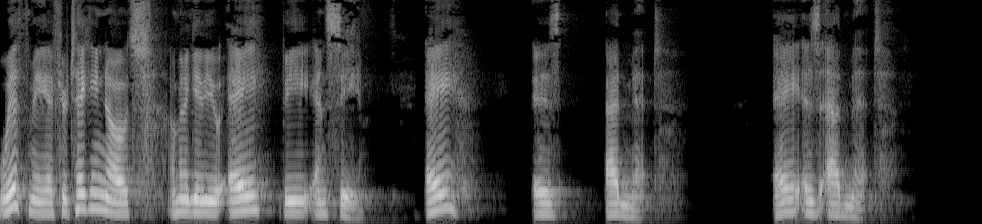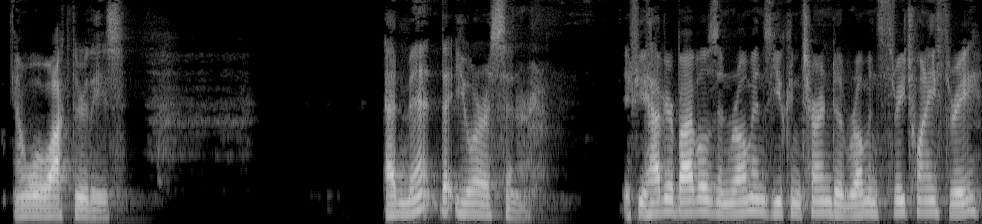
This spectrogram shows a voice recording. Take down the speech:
with me, if you're taking notes, I'm going to give you A, B, and C. A is admit. A is admit. And we'll walk through these. Admit that you are a sinner. If you have your Bibles in Romans, you can turn to Romans 3:23.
